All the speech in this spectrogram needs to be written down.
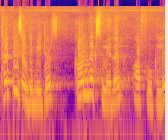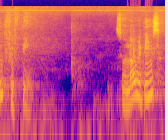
30 centimeters, convex mirror of focal length 15. So now it is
